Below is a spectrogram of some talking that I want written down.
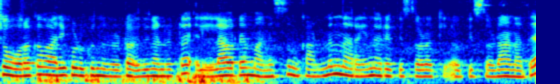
ചോറൊക്കെ വാരി കൊടുക്കുന്നുണ്ട് കേട്ടോ. ഇത് കണ്ടിട്ട് എല്ലാവരുടെയും മനസ്സും കണ്ണും നിറയുന്ന ഒരു എപ്പിസോഡൊക്കെ എപ്പിസോഡാണത്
